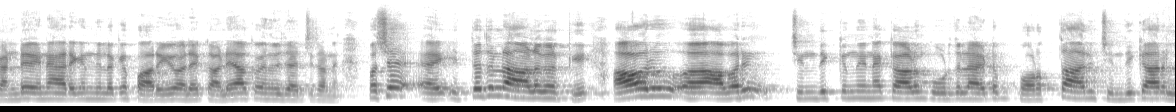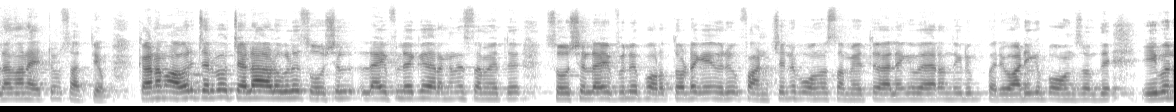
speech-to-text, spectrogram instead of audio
കണ്ടു കഴിഞ്ഞാൽ ആരെങ്കിലും എന്തെങ്കിലുമൊക്കെ പറയുമോ അല്ലെങ്കിൽ കളിയാക്കോ എന്ന് വിചാരിച്ചിട്ടാണ്. പക്ഷേ ഇത്തരത്തിലുള്ള ആളുകൾക്ക് ആ ഒരു അവർ ചിന്തിക്കുന്നതിനേക്കാളും കൂടുതലായിട്ടും പുറത്ത് ആരും ചിന്തിക്കാറില്ല എന്നാണ് ഏറ്റവും സത്യം. കാരണം അവർ ചിലപ്പോൾ ചില ആളുകൾ സോഷ്യൽ ലൈഫിലേക്ക് ഇറങ്ങുന്ന സമയത്ത് സോഷ്യൽ ലൈഫിൽ പുറത്തോട്ടൊക്കെ ഒരു ഫംഗ്ഷന് പോകുന്ന സമയത്ത് അല്ലെങ്കിൽ വേറെ എന്തെങ്കിലും പരിപാടിക്ക് പോകുന്ന സമയത്ത് ഈവൻ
